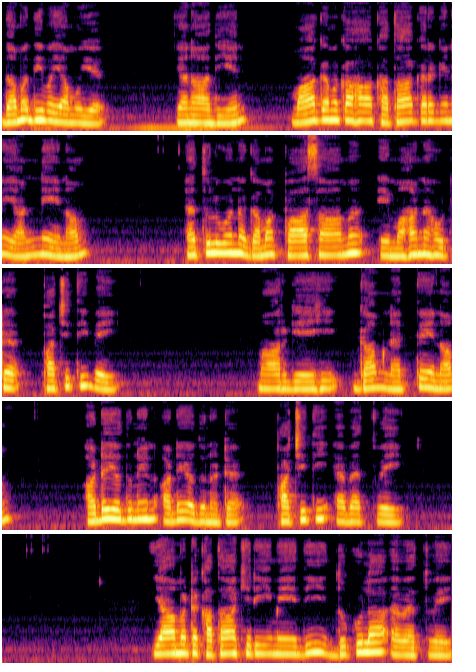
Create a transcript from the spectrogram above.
දමදිව යමුය යනාදීන් මාගමක හා කතා කරගෙන යන්නේ නම් ඇතුළු වන ගමක් පාසාම ඒ මහණහුට පචිති වෙයි. මාර්ගයේහි ගම් නැත්තේ නම් අඩ යොදුනෙන් අඩ යොදුනට පචිති ඇවැත් වෙයි. යාමට කතා කිරීමේදී දුකුලා ඇවත් වෙයි.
